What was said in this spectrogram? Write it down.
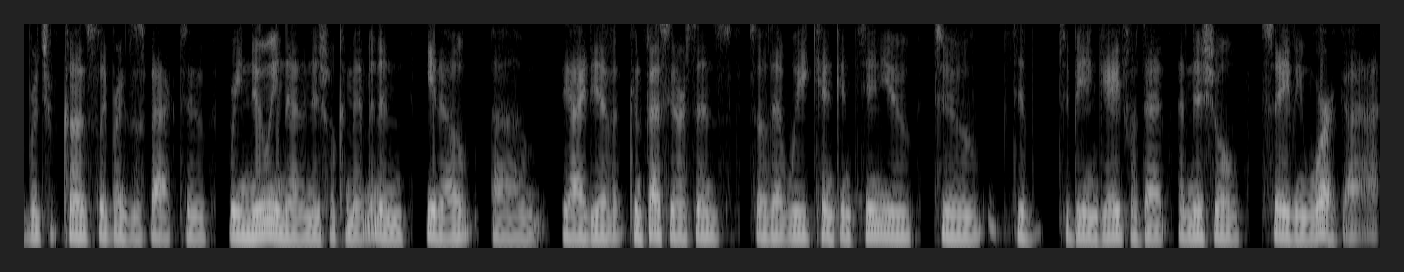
which constantly brings us back to renewing that initial commitment, and you know, um, the idea of confessing our sins so that we can continue to to to be engaged with that initial saving work. I,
